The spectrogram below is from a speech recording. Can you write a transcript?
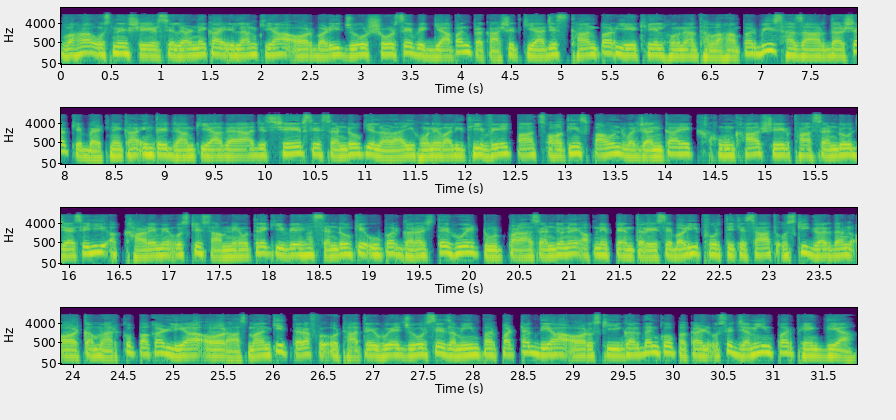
वहाँ उसने शेर से लड़ने का ऐलान किया और बड़ी ज़ोर शोर से विज्ञापन प्रकाशित किया, जिस स्थान पर यह खेल होना था, वहाँ पर बीस हज़ार दर्शक के बैठने का इंतज़ाम किया गया, जिस शेर से संडो की लड़ाई होने वाली थी। वे पाँच पाउंड वज़न का एक खूंखार शेर था। संडो जैसे ही अखाड़े में उसके सामने उतरे की वे संडो के ऊपर गरजते हुए टूट पड़ा, संडो ने अपने पेंतरे से बड़ी फुर्ती के साथ उसकी गर्दन और कमर को पकड़ लिया और आसमान की तरफ़ उठाते हुए ज़ोर से ज़मीन पर पटक दिया और उसकी गर्दन को पकड़ उसे ज़मीन पर फेंक दिया।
